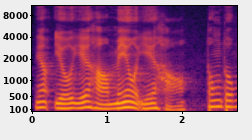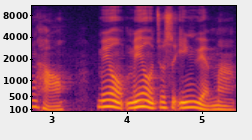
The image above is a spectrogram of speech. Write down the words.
你要有也好，没有也好，通通好，没有没有就是因缘嘛。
